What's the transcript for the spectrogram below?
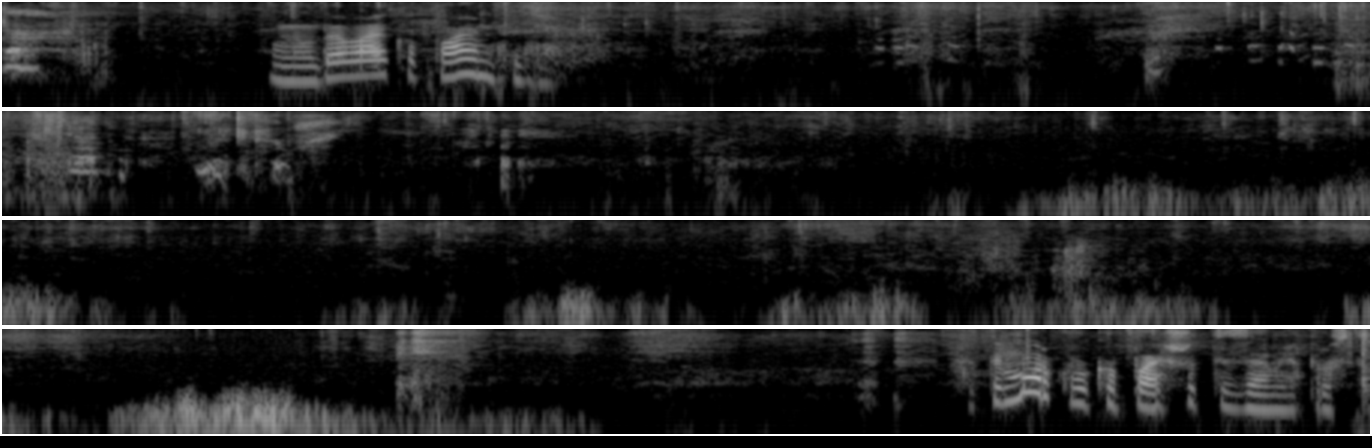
Да. Ну давай копаємо тоді. Ти моркву копаєш, що ти землю просто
